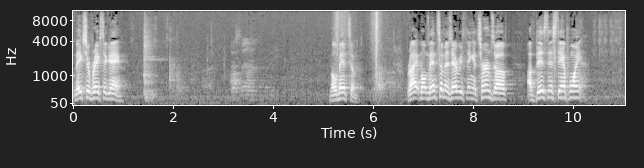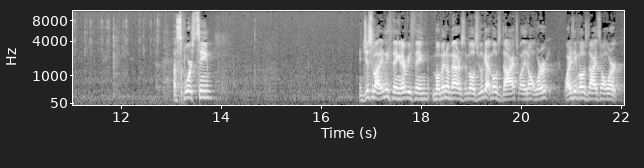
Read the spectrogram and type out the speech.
Makes or breaks the game. Momentum. Right? Momentum is everything in terms of a business standpoint, a sports team, and just about anything and everything, momentum matters the most. If you look at most diets, why they don't work, why do you think most diets don't work?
